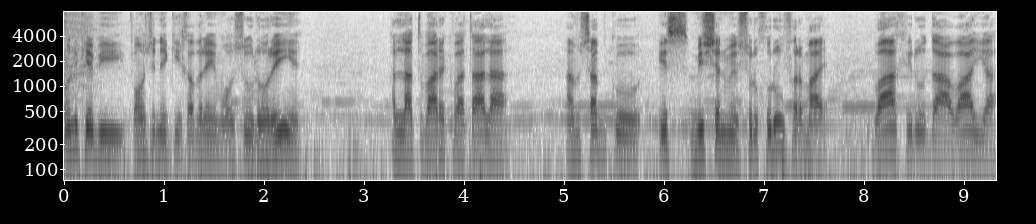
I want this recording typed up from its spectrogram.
उनके भी पहुँचने की ख़बरें मौसू हो रही हैं। अल्लाह तबारक व ताली हम सबको इस मिशन में सुरखरू फरमाए। वाखिर दावा या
